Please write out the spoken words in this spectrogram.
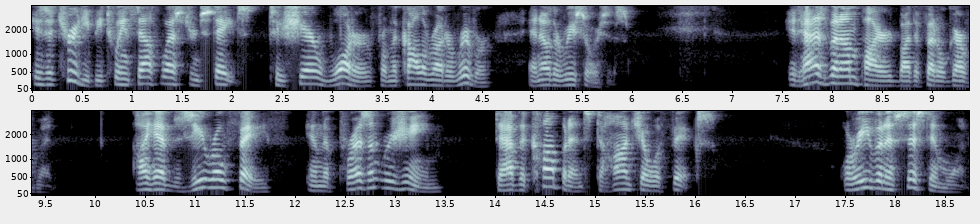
is a treaty between southwestern states to share water from the Colorado River and other resources. It has been umpired by the federal government. I have zero faith in the present regime to have the competence to honcho a fix or even assist in one.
